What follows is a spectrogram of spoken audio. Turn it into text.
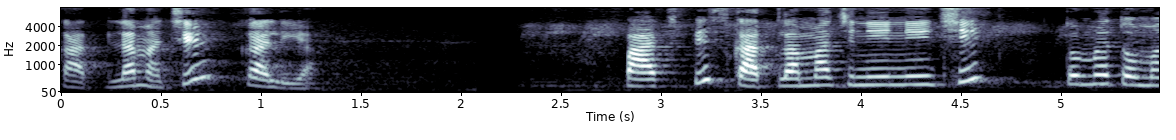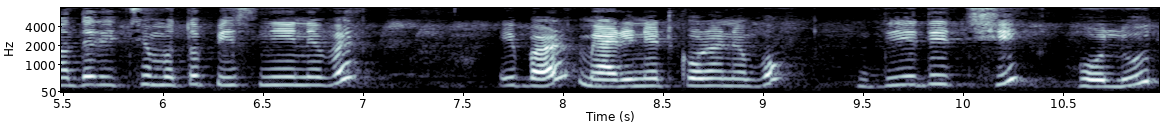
কাতলা মাছের কালিয়া। পাঁচ পিস কাতলা মাছ নিয়ে নিয়েছি। তোমরা তোমাদের ইচ্ছে মতো পিস নিয়ে নেবে। এবার ম্যারিনেট করে নেব। দিয়ে দিচ্ছি হলুদ।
